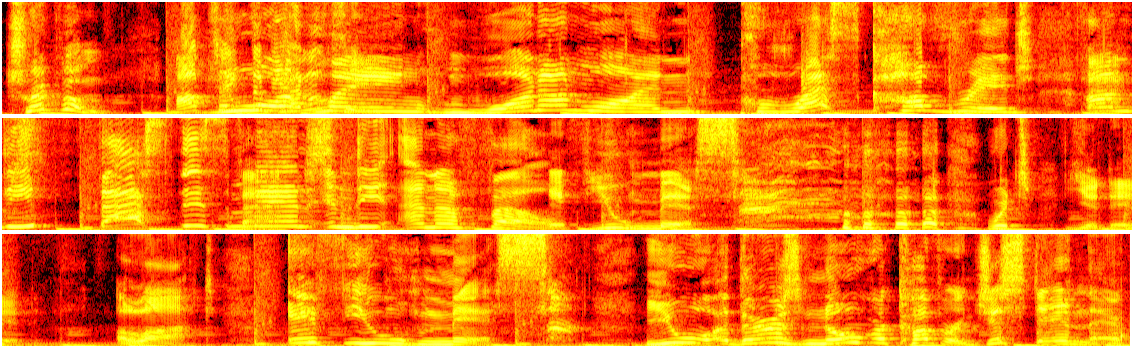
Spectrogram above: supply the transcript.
trip them. I'll take You the are playing one-on-one press coverage on the fastest man in the NFL. if you miss, which you did a lot, if you miss, you there is no recovering. Just stand there.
